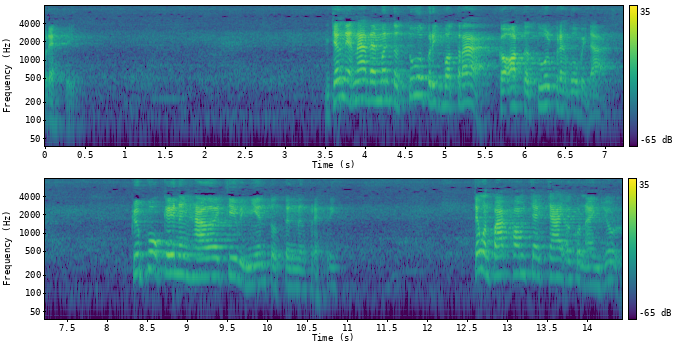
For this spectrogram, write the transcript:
ព្រះទេ អញ្ចឹងអ្នកណាដែលមិនទទួលព្រះបុត្រាក៏អត់ទទួលព្រះបិតាគឺពួកគេនឹងហើយជាវិញ្ញាណទទឹងនឹងព្រះគ្រីស្ទចឹងមិនបាខំចែកចាយឲ្យខ្លួនឯងយល់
